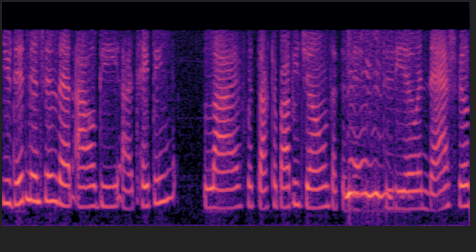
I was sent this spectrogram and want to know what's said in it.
you did mention that I'll be uh, taping live with Dr. Bobby Jones at the Vision Studio in Nashville,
